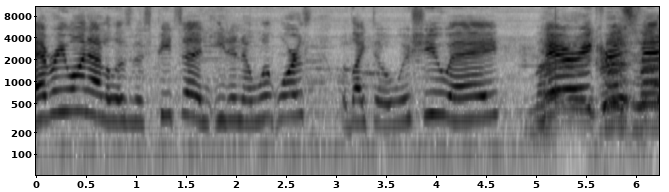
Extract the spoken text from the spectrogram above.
Everyone at Elizabeth's Pizza in Eden and Wentworth would like to wish you a Merry, Christmas Christmas.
